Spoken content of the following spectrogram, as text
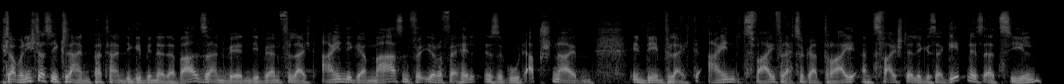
Ich glaube nicht, dass die kleinen Parteien die Gewinner der Wahl sein werden. Die werden vielleicht einigermaßen für ihre Verhältnisse gut abschneiden, indem vielleicht ein, zwei, vielleicht sogar drei ein zweistelliges Ergebnis erzielen.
